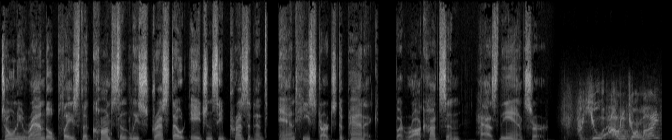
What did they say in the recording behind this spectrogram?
Tony Randall plays the constantly stressed out agency president, and he starts to panic. But Rock Hudson has the answer. Are you out of your mind?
